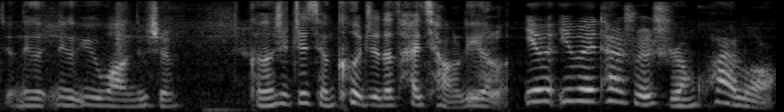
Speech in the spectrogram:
就那个那个欲望就是，可能是之前克制的太强烈了。因为因为碳水使人快乐，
